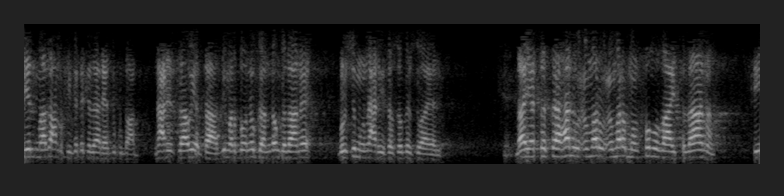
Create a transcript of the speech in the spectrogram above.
mil madax makikadikadaar hadi kubacd naxariis laawiyata di marbo nogan dhongadaane bulsho mag naxariisaso bes waayari laa yatasaahalu cumaru cumar manfududhaysadaana fi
